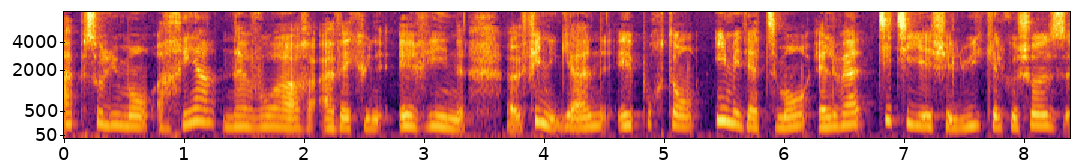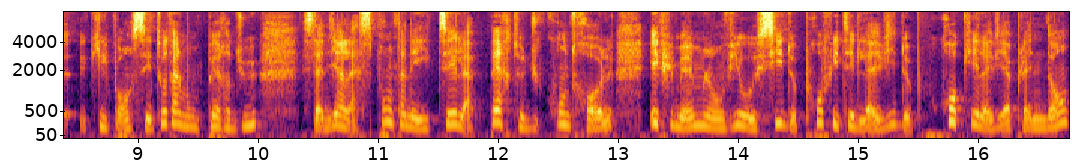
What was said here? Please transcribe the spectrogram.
absolument rien à voir avec une Erin euh, Finnegan et pourtant immédiatement elle va titiller chez lui quelque chose qu'il pensait totalement perdu, c'est-à-dire la spontanéité, la perte du contrôle et puis même l'envie aussi de profiter de la vie, de croquer la vie à pleines dents,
